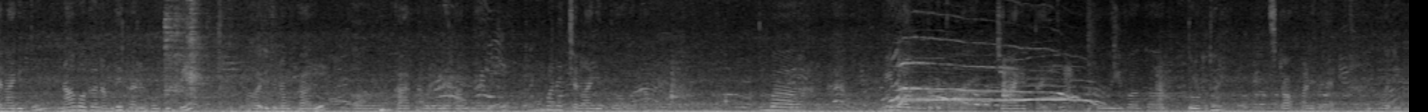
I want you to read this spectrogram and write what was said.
ಚೆನ್ನಾಗಿತ್ತು. ನಾವಾಗ ನಮ್ಮದೇ ಕಾರಲ್ಲಿ ಹೋಗಿದ್ವಿ ಇದು ನಮ್ಮ ಕಾರು. ಕಾರನ್ನ ಒಳಗಡೆ ಹಾಕ್ತಾ ಇರೋದು. ತುಂಬಾ ಚೆನ್ನಾಗಿತ್ತು ಆವಾಗ. ತುಂಬ ವ್ಯೂಗಳ ನೋಡೋದಕ್ಕೆ ತುಂಬಾ ಚೆನ್ನಾಗಿರ್ತಾ ಇತ್ತು. ಸೊ ಇವಾಗ ದೊಡ್ಡದು ಸ್ಟಾಪ್ ಮಾಡಿದ್ದಾರೆ. ಈಗ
